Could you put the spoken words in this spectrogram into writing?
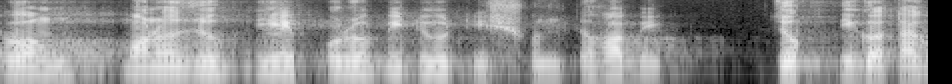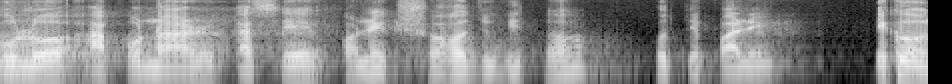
এবং মনোযোগ দিয়ে পুরো ভিডিওটি শুনতে হবে। যুক্তিগতাগুলো আপনার কাছে অনেক সহযোগিতা হতে পারে। দেখুন,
